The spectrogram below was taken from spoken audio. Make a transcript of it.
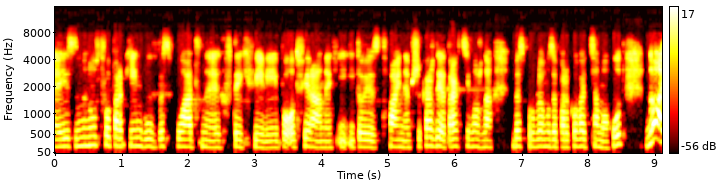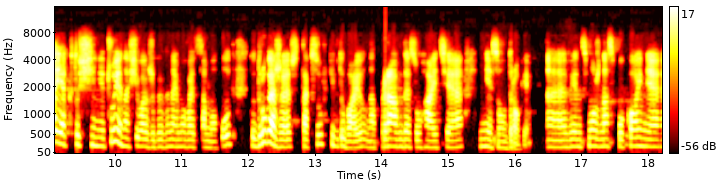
E, jest mnóstwo parkingów bezpłatnych w tej chwili, pootwieranych i, i to jest fajne. Przy każdej atrakcji można bez problemu zaparkować samochód. No a jak ktoś się nie czuje na siłach, żeby wynajmować samochód, to druga rzecz, taksówki w Dubaju naprawdę, słuchajcie, nie są drogie e, więc można spokojnie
